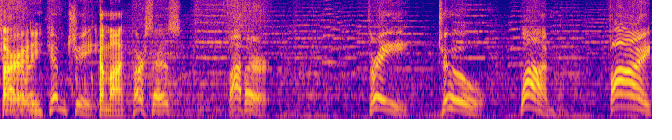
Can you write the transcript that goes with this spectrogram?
Chowder Alrighty. kimchi Come on. versus Father. Three, two, one, fight!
